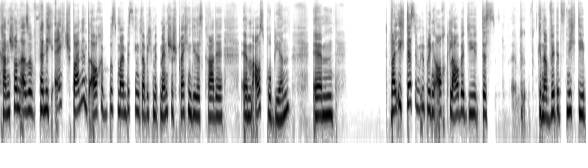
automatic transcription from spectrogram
Kann schon, also fände ich echt spannend. Auch muss mal ein bisschen, glaube ich, mit Menschen sprechen, die das gerade ähm, ausprobieren. Ähm, weil ich das im Übrigen auch glaube, die, das genau, wird jetzt nicht die,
